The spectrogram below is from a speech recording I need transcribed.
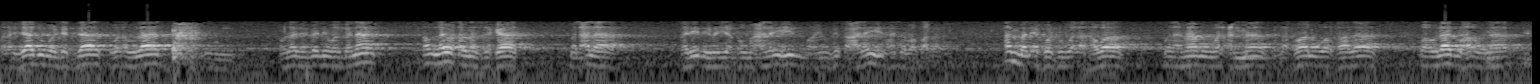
والأجداد والجدات والأولاد من أولاد البنين والبنات هم لا يعطون الزكاة بل على قريبهم أن يقوم عليهم وأن ينفق عليهم حسب طبعه أما الإخوة والأخوات والأمام والعمات والأخوال والخالات وأولاد هؤلاء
